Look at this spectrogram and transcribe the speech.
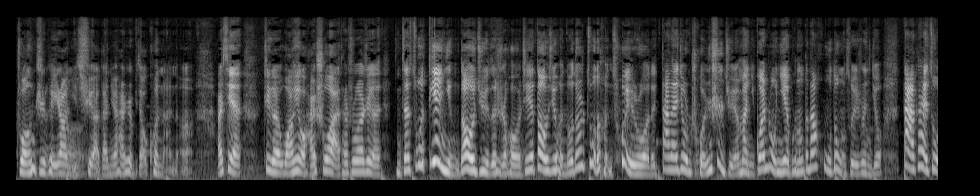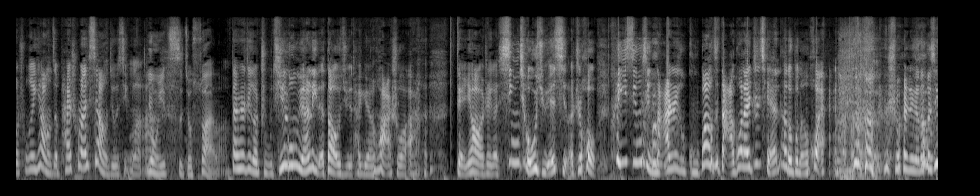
装置可以让你去啊？感觉还是比较困难的啊。而且这个网友还说啊，他说这个你在做电影道具的时候，这些道具很多都是做的很脆弱的，大概就是纯视觉嘛，你观众你也不可能跟他互动，所以说你就大概做出个样子，拍出来像就行了，用一次就算了。但是这个主题公园里的道具，他原话说啊，得要这个星球崛起了之后，黑猩猩拿着这个鼓棒子打过来之前，它都不能坏。说这个东西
